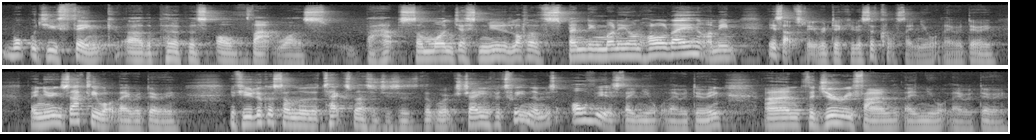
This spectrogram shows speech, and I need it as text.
What would you think uh, the purpose of that was? Perhaps someone just knew a lot of spending money on holiday. I mean, it's absolutely ridiculous. Of course, they knew what they were doing. They knew exactly what they were doing. If you look at some of the text messages that were exchanged between them, it's obvious they knew what they were doing, and the jury found that they knew what they were doing.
